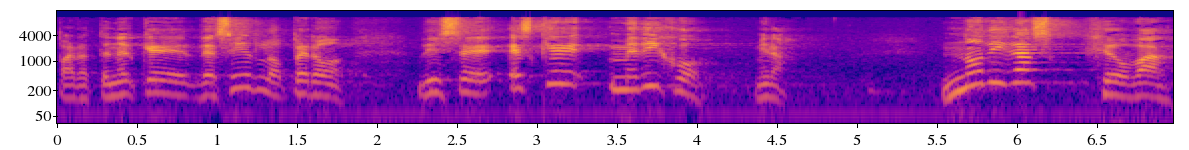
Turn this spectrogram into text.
para tener que decirlo, pero dice, es que me dijo, mira, no digas Jehová,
